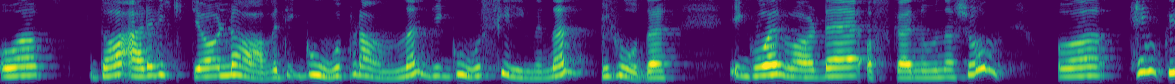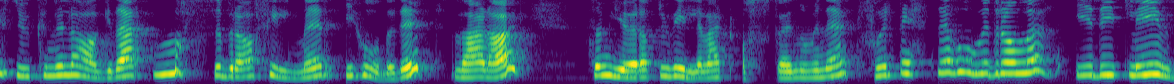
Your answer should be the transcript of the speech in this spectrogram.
Og da er det viktig å lage de gode planene, de gode filmene, i hodet. I går var det Oscar-nominasjon. Og tenk hvis du kunne lage deg masse bra filmer i hodet ditt hver dag som gjør at du ville vært Oscar-nominert for beste hovedrolle i ditt liv.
